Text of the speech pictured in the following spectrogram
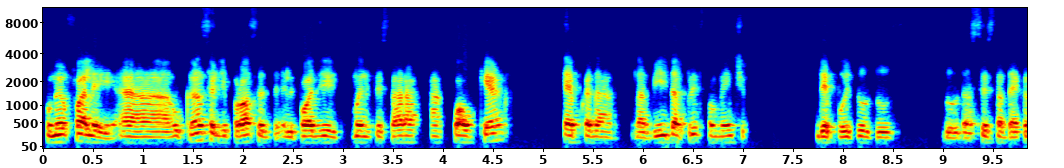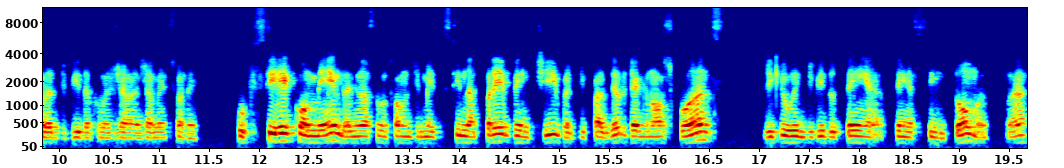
Como eu falei, a, o câncer de próstata ele pode manifestar a, a qualquer época da, da vida, principalmente depois do, do, do, da sexta década de vida, como eu já, já mencionei. O que se recomenda, e nós estamos falando de medicina preventiva, de fazer o diagnóstico antes de que o indivíduo tenha, tenha sintomas, né,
